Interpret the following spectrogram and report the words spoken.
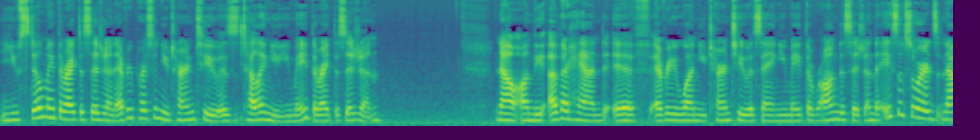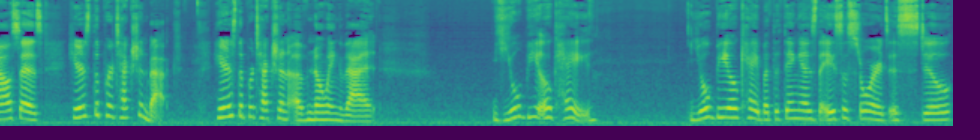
you still made the right decision. Every person you turn to is telling you you made the right decision. Now, on the other hand, if everyone you turn to is saying you made the wrong decision, the Ace of Swords now says, here's the protection back. Here's the protection of knowing that you'll be okay. You'll be okay. But the thing is, the Ace of Swords is still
